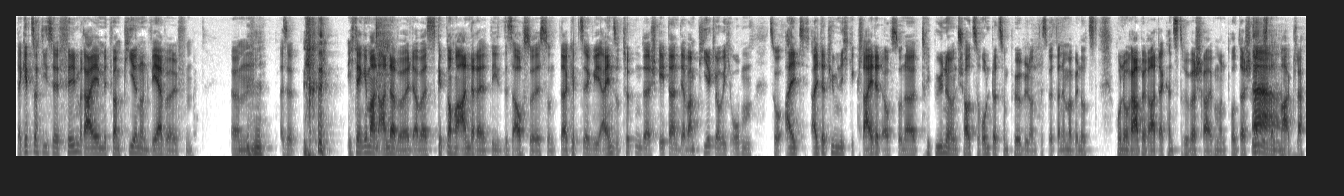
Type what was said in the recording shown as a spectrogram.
da gibt es auch diese Filmreihe mit Vampiren und Werwölfen. Ähm, mhm. Also ich denke mal an Underworld, aber es gibt noch eine andere, die das auch so ist. Und da gibt es irgendwie einen so Typen, da steht dann der Vampir, glaube ich, oben so alt, altertümlich gekleidet auf so einer Tribüne und schaut so runter zum Pöbel und das wird dann immer benutzt. Honorarberater kannst drüber schreiben und drunter schreibst ah. dann Makler.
